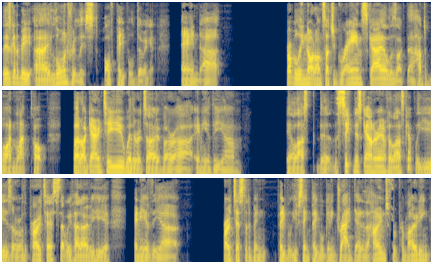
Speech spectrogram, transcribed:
there's going to be a laundry list of people doing it and uh, probably not on such a grand scale as like the Hunter Biden laptop. But I guarantee you, whether it's over uh, any of the um, you know last the the sickness going around for the last couple of years, or the protests that we've had over here, any of the uh, protests that have been people you've seen people getting dragged out of their homes for promoting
